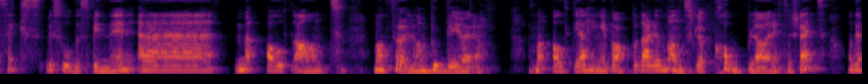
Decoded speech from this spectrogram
sex hvis hodet spinner eh, med alt annet man føler man burde gjøre? At man alltid henger bakpå. Da er det vanskelig å koble av, rett og slett. Og det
